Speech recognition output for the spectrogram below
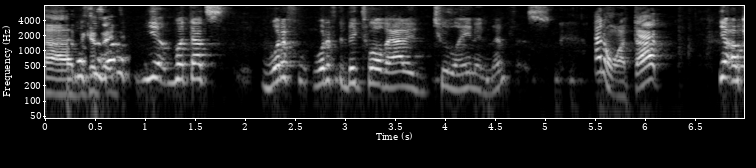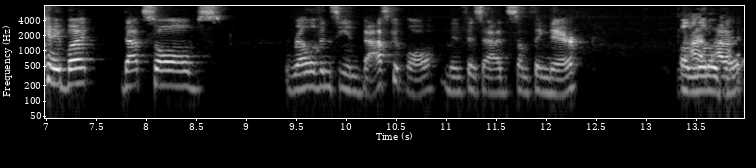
Uh, Well, because so if- yeah, but that's what if what if the Big 12 added Tulane and Memphis? I don't want that. Yeah, okay, but that solves relevancy in basketball. Memphis adds something there. A I- little I bit,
